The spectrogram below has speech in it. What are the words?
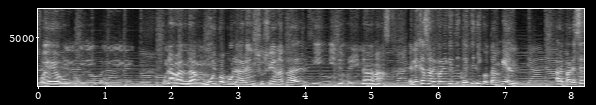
fue una banda muy popular en su ciudad natal y, y nada más. En el caso del alcohol etílico también, al parecer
